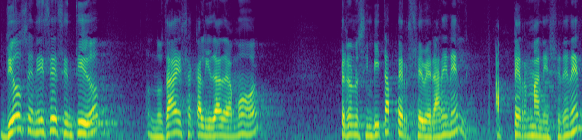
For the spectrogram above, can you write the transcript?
Dios en ese sentido nos da esa calidad de amor, pero nos invita a perseverar en Él a permanecer en Él,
